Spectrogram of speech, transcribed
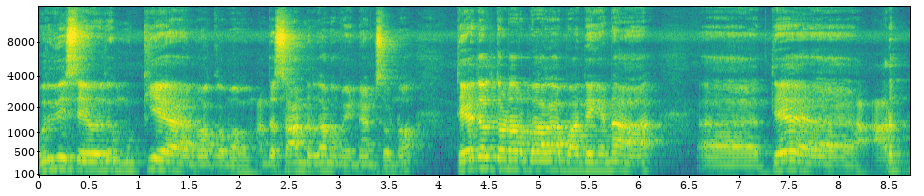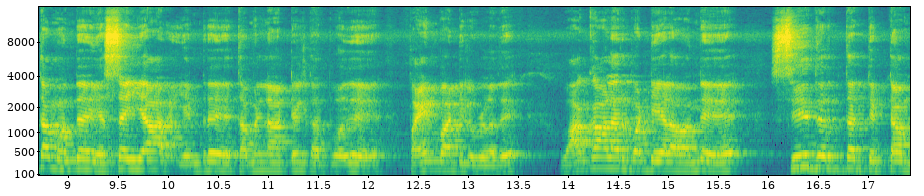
உறுதி செய்வது முக்கிய நோக்கமாகும். அந்த சான்று தான் நம்ம என்னன்னு சொன்னோம். தேர்தல் தொடர்பாக பார்த்தீங்கன்னா தே அர்த்தம் வந்து எஸ்ஐஆர் என்று தமிழ்நாட்டில் தற்போது பயன்பாட்டில் உள்ளது. வாக்காளர் பட்டியலை வந்து சீர்திருத்த திட்டம்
